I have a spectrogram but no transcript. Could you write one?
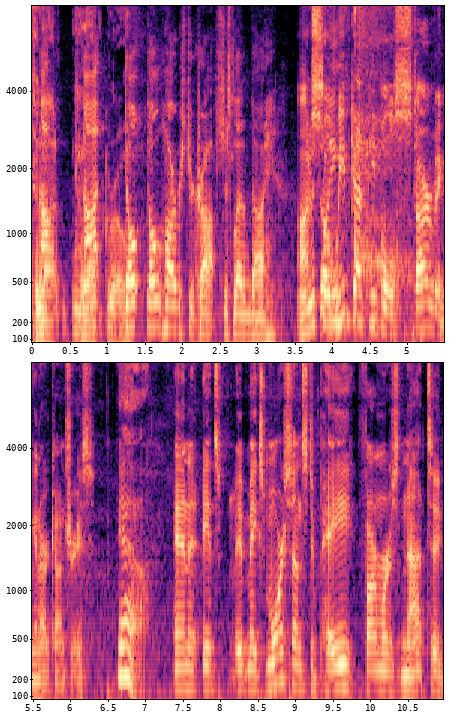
To not- to not grow. Don't don't harvest your crops. Just let them die. honestly, So we've got people starving in our countries, yeah. and it, it's it makes more sense to pay farmers not to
